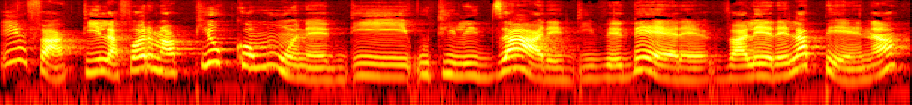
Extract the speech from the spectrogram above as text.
Infatti la forma più comune di utilizzare, di vedere valere la pena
